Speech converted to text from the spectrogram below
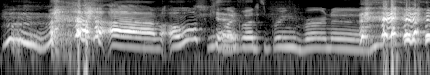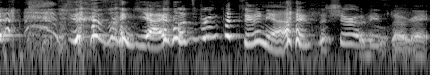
Hmm. um, almost She's kissed. like, let's bring Vernon. she was like, yeah, let's bring Petunia. I'm sure it would be so great.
